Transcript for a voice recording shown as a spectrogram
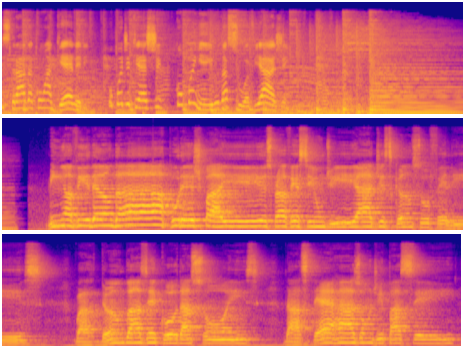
Estrada com a Gallery, o podcast companheiro da sua viagem. Minha vida é andar por este país pra ver se um dia descanso feliz, guardando as recordações das terras onde passei,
